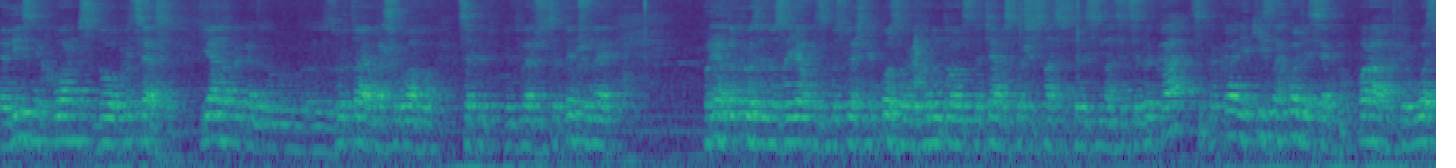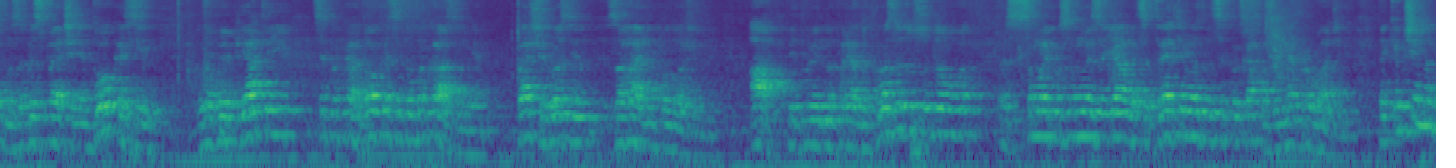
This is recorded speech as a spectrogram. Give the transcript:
різних форми судового процесу. Я, наприклад, звертаю вашу увагу, це підтверджується тим, що навіть порядок розгляду заяв про забезпечення позову регламентований статтями 116-118 ЦПК, ЦПК, які знаходяться в параграфі 8 забезпечення доказів глави 5 ЦПК, докази до доказування. Перший розділ загальні положення. А відповідно порядок розгляду судового е, самої позовної заяви це третій розділ ЦПК подання провадження. Таким чином,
